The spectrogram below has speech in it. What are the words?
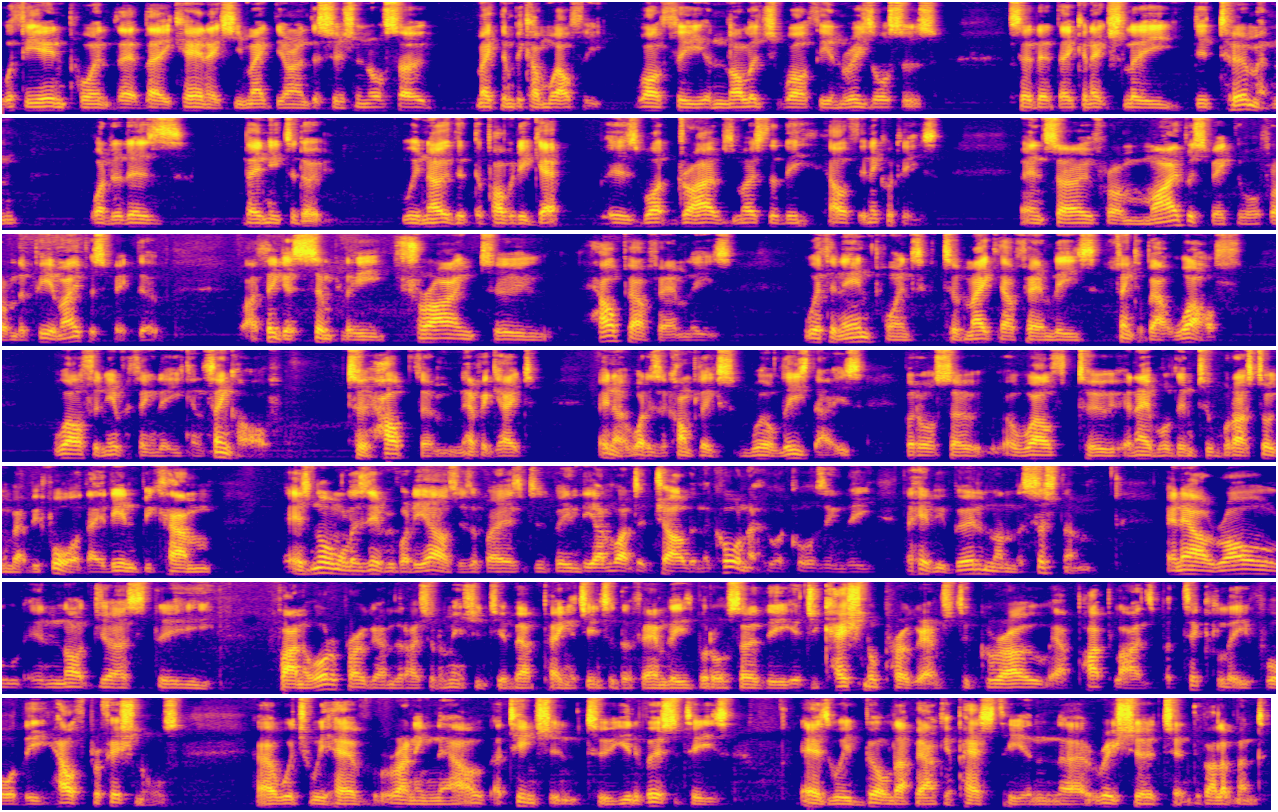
with the end point that they can actually make their own decision also make them become wealthy, wealthy in knowledge, wealthy in resources, so that they can actually determine what it is they need to do. We know that the poverty gap is what drives most of the health inequities. And so, from my perspective, or from the PMA perspective, I think it's simply trying to help our families with an endpoint to make our families think about wealth, wealth and everything that you can think of, to help them navigate, you know, what is a complex world these days, but also a wealth to enable them to what I was talking about before. They then become as normal as everybody else, as opposed to being the unwanted child in the corner who are causing the, the heavy burden on the system and our role in not just the Fanau Ola program that I sort of mentioned to you about paying attention to the families, but also the educational programs to grow our pipelines, particularly for the health professionals, uh, which we have running now, attention to universities as we build up our capacity in uh, research and development.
